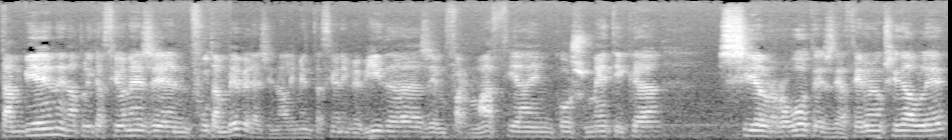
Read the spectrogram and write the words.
También en aplicaciones en food and beverage, en alimentación y bebidas, en farmacia, en cosmética, si el robot es de acero inoxidable,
